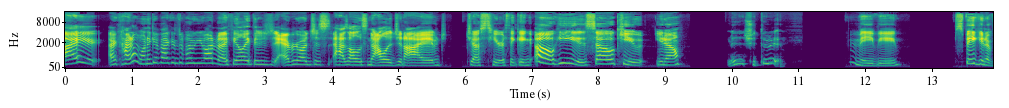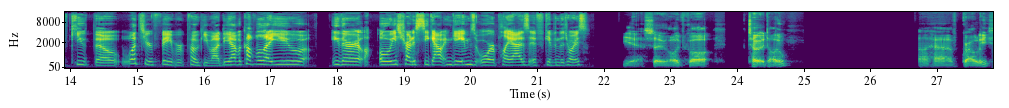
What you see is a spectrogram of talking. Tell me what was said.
I I kind of want to get back into Pokemon, but I feel like there's everyone just has all this knowledge, and I'm just here thinking, oh, he is so cute, you know? Yeah, should do it. Maybe. Speaking of cute, though, what's your favorite Pokemon? Do you have a couple that you either always try to seek out in games or play as if given the choice? Yeah, so I've got Totodile. I have Growlithe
